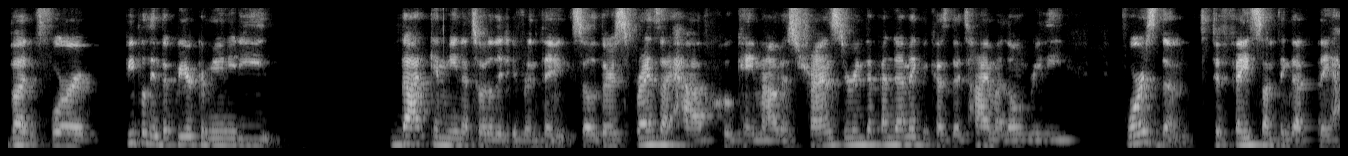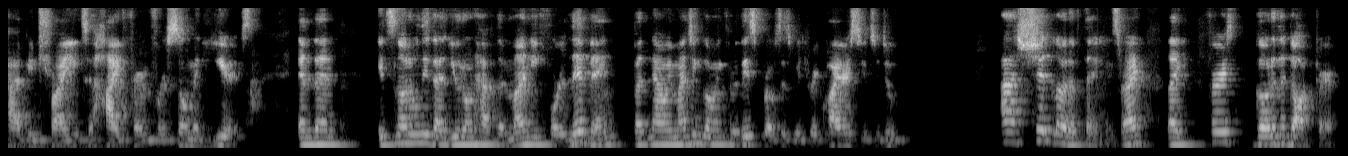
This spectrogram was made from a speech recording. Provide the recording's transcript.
but for people in the queer community, that can mean a totally different thing. So there's friends I have who came out as trans during the pandemic because the time alone really forced them to face something that they had been trying to hide from for so many years. And then it's not only that you don't have the money for living, but now imagine going through this process, which requires you to do a shitload of things, right? Like first go to the doctor,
